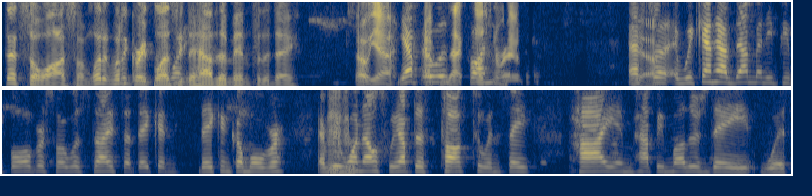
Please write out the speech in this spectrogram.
That's so awesome. What what a great so blessing to have them in for the day. Oh yeah. Yep, Having it was that fun. around. That's yeah. we can't have that many people over, so it was nice that they can they can come over. Mm-hmm. Everyone mm-hmm. else we have to talk to and say hi and happy Mother's Day with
